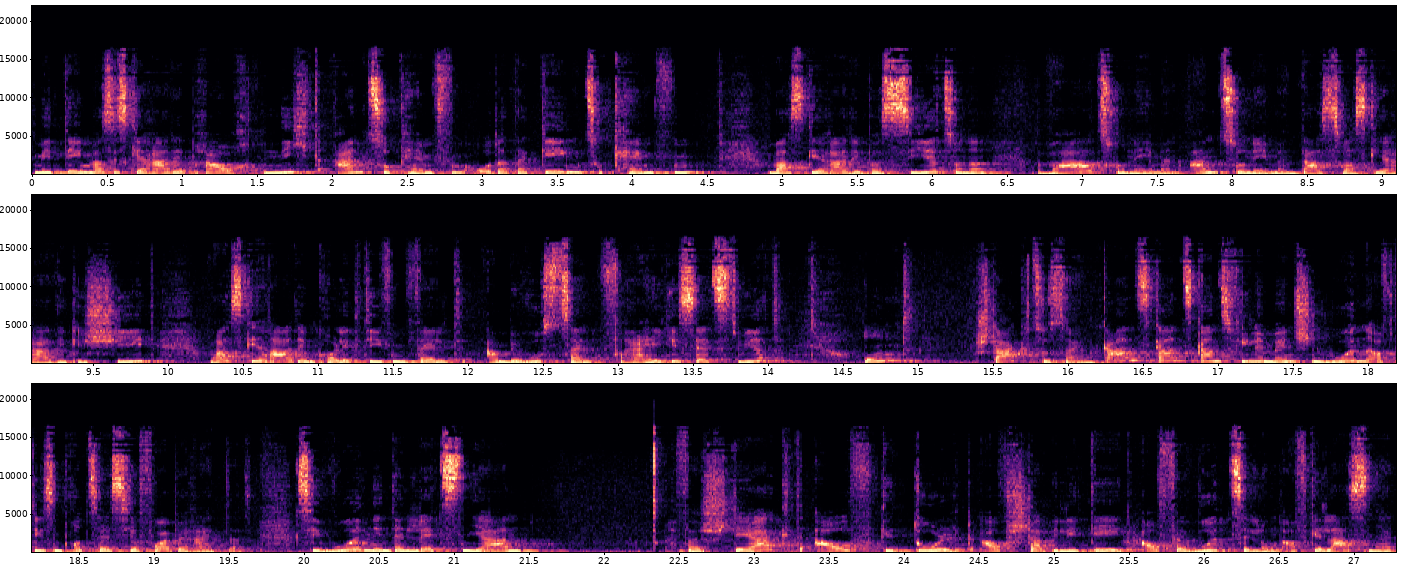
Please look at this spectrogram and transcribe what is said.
mit dem, was es gerade braucht. Nicht anzukämpfen oder dagegen zu kämpfen, was gerade passiert, sondern wahrzunehmen, anzunehmen, das, was gerade geschieht, was gerade im kollektiven Feld am Bewusstsein freigesetzt wird und stark zu sein. Ganz, ganz, ganz viele Menschen wurden auf diesen Prozess hier vorbereitet. Sie wurden in den letzten Jahren verstärkt auf Geduld, auf Stabilität, auf Verwurzelung, auf Gelassenheit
